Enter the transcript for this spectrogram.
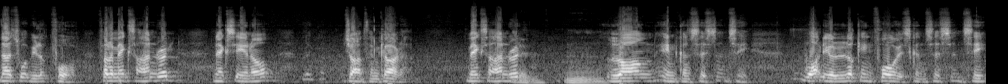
That's what we look for. Fella makes hundred. Next thing you know, Jonathan Carter makes hundred. Long inconsistency. What you're looking for is consistency,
